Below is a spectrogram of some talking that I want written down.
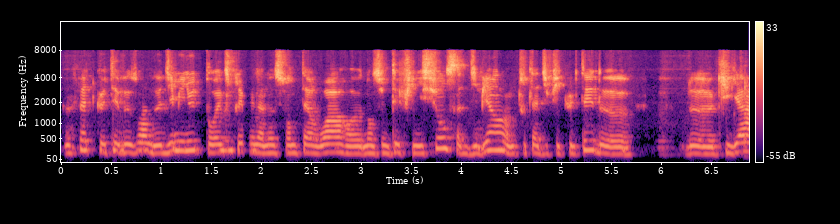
le fait que tu aies besoin de 10 minutes pour exprimer la notion de terroir euh, dans une définition, ça te dit bien toute la difficulté de, de qu'il y a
